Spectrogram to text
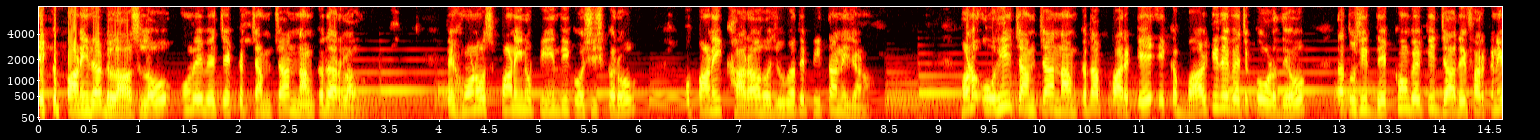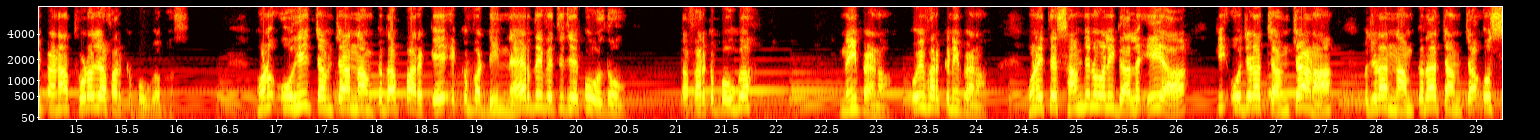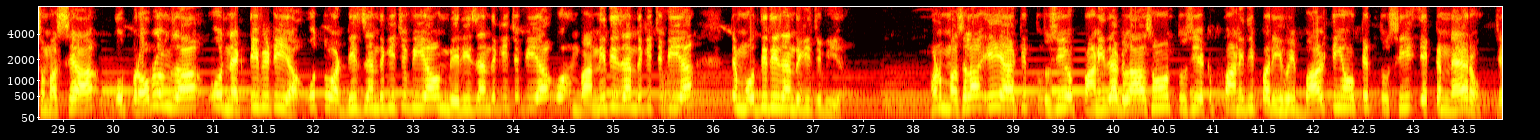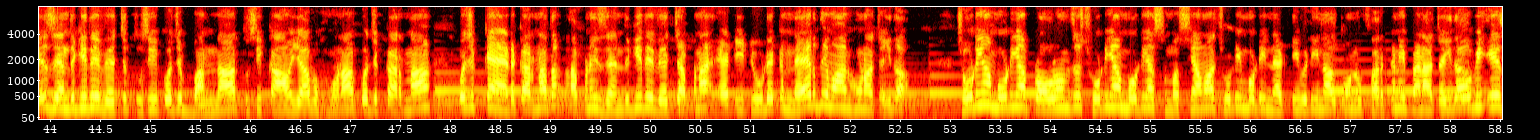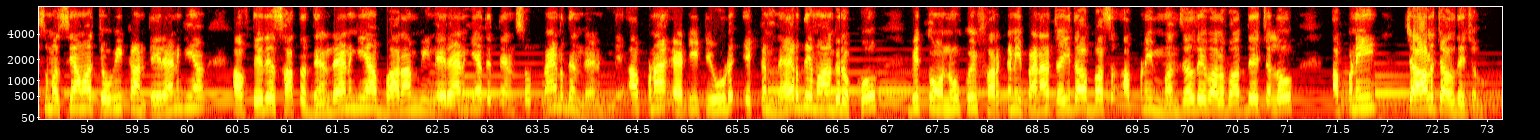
ਇੱਕ ਪਾਣੀ ਦਾ ਗਲਾਸ ਲਓ, ਉਹਦੇ ਵਿੱਚ ਇੱਕ ਚਮਚਾ ਨਮਕਦਾਰ ਲਾ ਦਿਓ। ਤੇ ਹੁਣ ਉਸ ਪਾਣੀ ਨੂੰ ਪੀਣ ਦੀ ਕੋਸ਼ਿਸ਼ ਕਰੋ, ਉਹ ਪਾਣੀ ਖਾਰਾ ਹੋ ਜਾਊਗਾ ਤੇ ਪੀਤਾ ਨਹੀਂ ਜਾਣਾ। ਹੁਣ ਉਹੀ ਚਮਚਾ ਨਮਕ ਦਾ ਭਰ ਕੇ ਇੱਕ ਬਾਲਟੀ ਦੇ ਵਿੱਚ ਘੋਲ ਦਿਓ, ਤਾਂ ਤੁਸੀਂ ਦੇਖੋਗੇ ਕਿ ਜ਼ਿਆਦਾ ਫ਼ਰਕ ਨਹੀਂ ਪੈਣਾ ਥੋੜਾ ਜਿਹਾ ਫ਼ਰਕ ਪਊਗਾ ਬਸ। ਹੁਣ ਉਹੀ ਚਮਚਾ ਨਮਕ ਦਾ ਭਰ ਕੇ ਇੱਕ ਵੱਡੀ ਨਹਿਰ ਦੇ ਵਿੱਚ ਜੇ ਘੋਲ ਦੋ, ਤਾਂ ਫ਼ਰਕ ਪਊਗਾ? ਨਹੀਂ ਪੈਣਾ, ਕੋਈ ਫ਼ਰਕ ਨਹੀਂ ਪੈਣਾ। ਹੁਣ ਇੱਥੇ ਸਮਝਣ ਵਾਲੀ ਗੱਲ ਇਹ ਆ ਕਿ ਉਹ ਜਿਹੜਾ ਚਮਚਾ ਨਾ ਉਹ ਜਿਹੜਾ ਨਮਕ ਦਾ ਚਮਚਾ, ਉਹ ਸਮੱਸਿਆ, ਉਹ ਪ੍ਰੋਬਲਮਸ ਆ, ਉਹ 네ਗੇਟਿਵਿਟੀ ਆ, ਉਹ ਤੁਹਾਡੀ ਜ਼ਿੰਦਗੀ 'ਚ ਵੀ ਆ, ਉਹ ਮੇਰੀ ਜ਼ਿੰਦਗੀ 'ਚ ਵੀ ਆ, ਉਹ ਅੰਬਾਨੀ ਦੀ ਜ਼ਿੰਦਗੀ 'ਚ ਵੀ ਆ ਤੇ ਮੋਦੀ ਦੀ ਜ਼ਿੰਦਗੀ 'ਚ ਵੀ ਆ। ਹੁਣ ਮਸਲਾ ਇਹ ਆ ਕਿ ਤੁਸੀਂ ਉਹ ਪਾਣੀ ਦਾ ਗਲਾਸ ਹੋ, ਤੁਸੀਂ ਇੱਕ ਪਾਣੀ ਦੀ ਭਰੀ ਹੋਈ ਬਾਲਟੀ ਹੋ ਕਿ ਤੁਸੀਂ ਇੱਕ ਨਹਿਰ ਹੋ। ਜੇ ਜ਼ਿੰਦਗੀ ਦੇ ਵਿੱਚ ਤੁਸੀਂ ਕੁਝ ਬਣਨਾ, ਤੁਸੀਂ ਕਾਮਯਾਬ ਹੋਣਾ, ਕੁਝ ਕਰਨਾ, ਕੁਝ ਘੈਂਟ ਕਰਨਾ, ਤਾਂ ਆਪਣੀ ਜ਼ਿੰਦਗੀ ਦੇ ਵਿੱਚ ਆਪਣਾ ਐਟੀਟਿਊਡ ਇੱਕ ਨਹਿਰ ਦੇ ਵਾਂਗ ਹੋਣਾ ਚਾਹੀਦਾ। ਛੋਟੀਆਂ ਮੋਟੀਆਂ ਪ੍ਰੋਬਲਮਸ ਛੋਟੀਆਂ ਮੋਟੀਆਂ ਸਮੱਸਿਆਵਾਂ, ਛੋਟੀ ਮੋਟੀ 네ਗੇਟਿਵਿਟੀ ਨਾਲ ਤੁਹਾਨੂੰ ਫ਼ਰਕ ਨਹੀਂ ਪੈਣਾ ਚਾਹੀਦਾ। ਉਹ ਵੀ ਇਹ ਸਮੱਸਿਆਵਾਂ 24 ਘੰਟੇ ਰਹਿਣਗੀਆਂ, ਹਫ਼ਤੇ ਦੇ 7 ਦਿਨ ਰਹਿਣਗੀਆਂ 12 ਮਹੀਨੇ ਰਹਿਣਗੀਆਂ ਤੇ 365 ਦਿਨ ਰਹਿਣਗੇ। ਆਪਣਾ ਐਟੀਟਿਊਡ ਇੱਕ ਨਹਿਰ ਦੇ ਵਾਂਗ ਰੱਖੋ ਵੀ ਤੁਹਾਨੂੰ ਕੋਈ ਫ਼ਰਕ ਨਹੀਂ ਪੈਣਾ ਚਾਹੀਦਾ। ਬਸ ਆਪਣੀ ਮੰਜ਼ਿਲ ਦੇ ਵੱਲ ਵਧਦੇ ਚੱਲੋ, ਆਪਣੀ ਚਾਲ ਚੱਲਦੇ ਚੱਲੋ।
